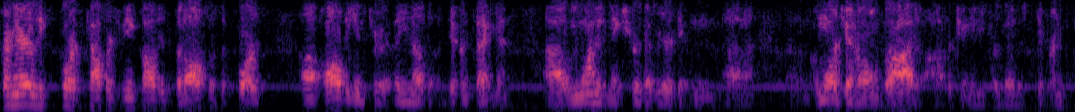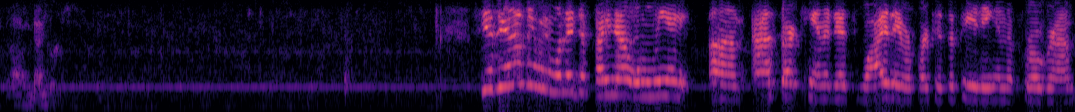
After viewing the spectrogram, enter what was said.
primarily supports California Community Colleges, but also supports uh, all the inter, you know, the different segments, uh, we wanted to make sure that we were getting a more general and broad opportunity for those different uh, members. See, the other thing we wanted to find out when we um, asked our candidates why they were participating in the program,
